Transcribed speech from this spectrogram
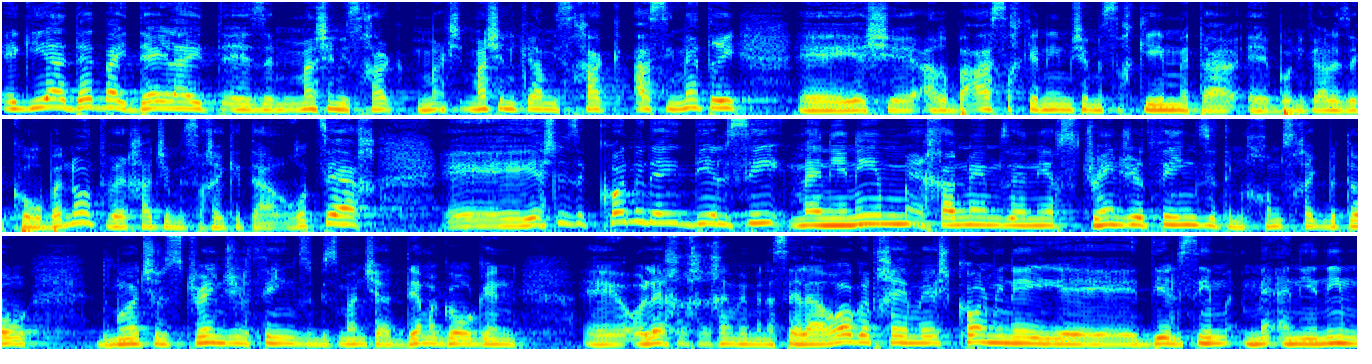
הגיע Dead by Daylight, אה, זה מה, שנשחק, מה שנקרא משחק אסימטרי, אה, יש אה, ארבעה שחקנים שמשחקים את ה... בוא נקרא לזה קורבנות, ואחד שמשחק את הרוצח. יש לזה כל מיני DLC מעניינים, אחד מהם זה נניח Stranger Things, אתם יכולים לשחק בתור דמויות של Stranger Things, בזמן שהדמגורגן הולך אחריכם ומנסה להרוג אתכם, ויש כל מיני DLCים מעניינים.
